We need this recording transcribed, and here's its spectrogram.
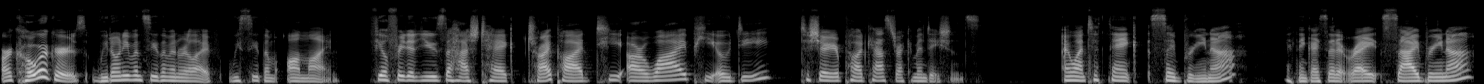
our coworkers, we don't even see them in real life. We see them online. Feel free to use the hashtag trypod, T R Y P O D, to share your podcast recommendations. I want to thank Sabrina. I think I said it right. Sabrina.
